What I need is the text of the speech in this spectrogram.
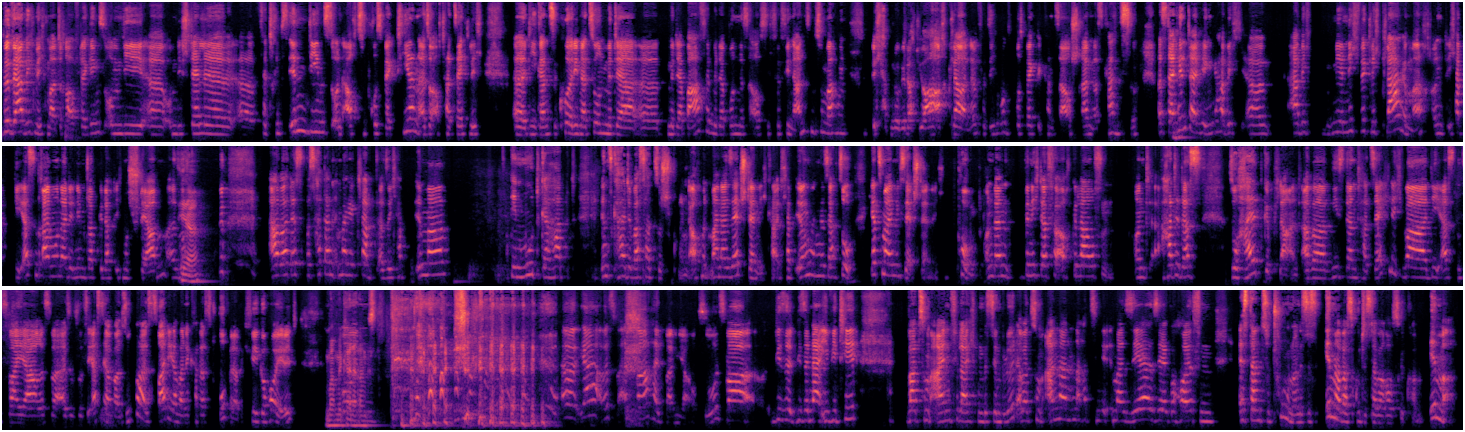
Bewerbe ich mich mal drauf. Da ging es um die äh, um die Stelle äh, Vertriebsinnendienst und auch zu prospektieren, also auch tatsächlich äh, die ganze Koordination mit der äh, mit der BaFin, mit der Bundesaufsicht für Finanzen zu machen. Ich habe nur gedacht, ja, ach klar, ne, Versicherungsprospekte kannst du auch schreiben, das kannst du. Was dahinter hing, habe ich äh, habe ich mir nicht wirklich klar gemacht und ich habe die ersten drei Monate in dem Job gedacht, ich muss sterben. Also, ja. aber das, das hat dann immer geklappt. Also ich habe immer den Mut gehabt, ins kalte Wasser zu springen, auch mit meiner Selbstständigkeit. Ich habe irgendwann gesagt, so, jetzt mache ich mich selbstständig. Punkt. Und dann bin ich dafür auch gelaufen und hatte das so halb geplant. Aber wie es dann tatsächlich war, die ersten zwei Jahre, es war, also das erste Jahr war super, das zweite Jahr war eine Katastrophe, da habe ich viel geheult. Mach mir keine und, Angst. äh, ja, aber es, es, war halt bei mir auch so. Es war diese, diese Naivität war zum einen vielleicht ein bisschen blöd, aber zum anderen hat sie mir immer sehr, sehr geholfen, es dann zu tun. Und es ist immer was Gutes dabei rausgekommen. Immer.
